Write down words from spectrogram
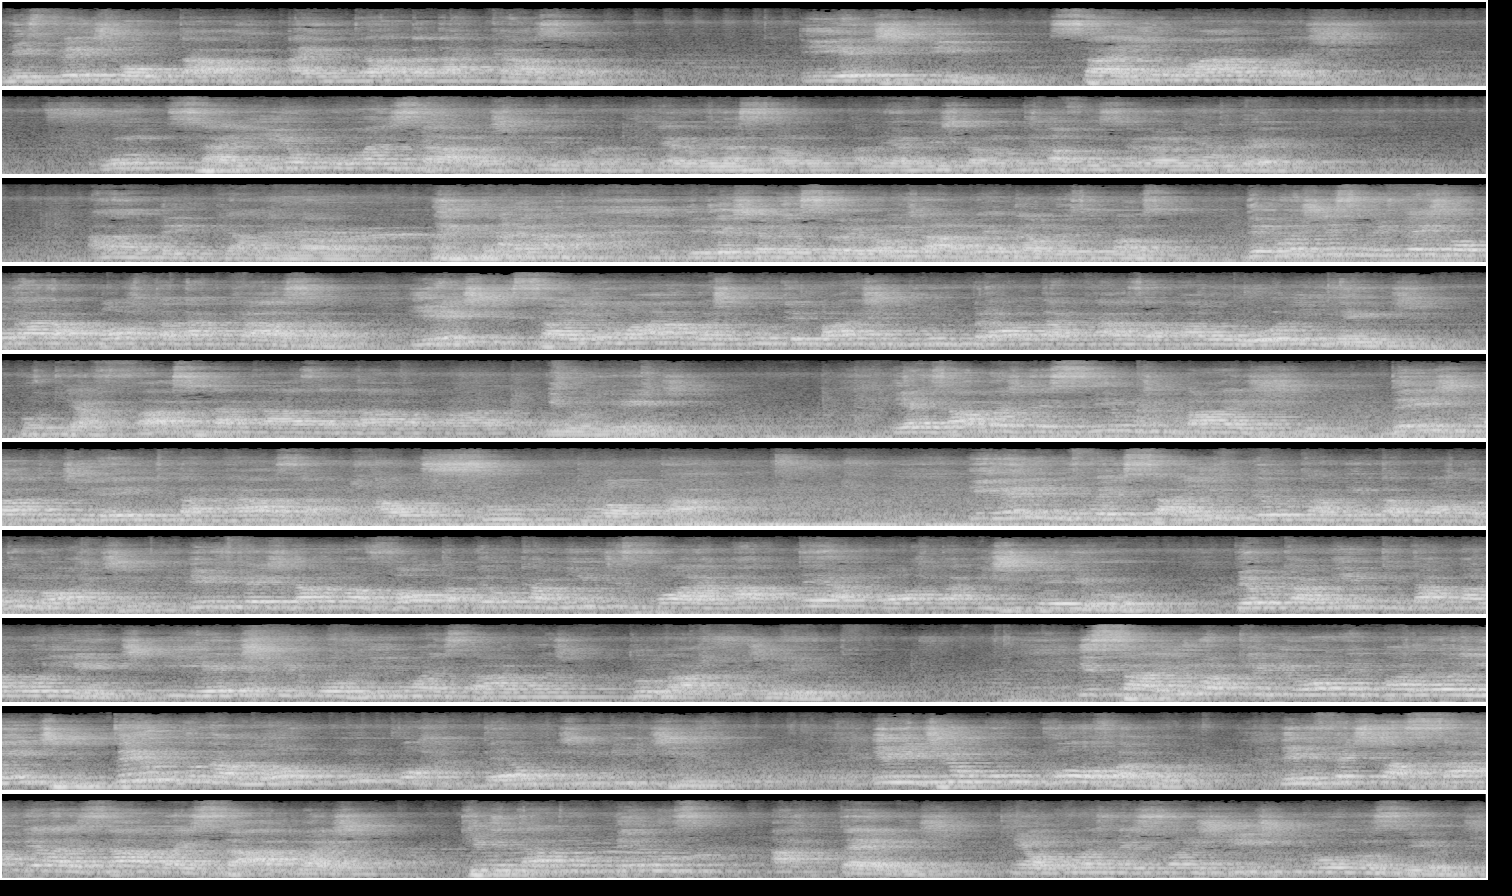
me fez voltar à entrada da casa, e eis que saíram águas, um, saíam umas águas, perdoa, porque a iluminação, a minha vista não está funcionando muito bem. Ah, obrigado, Mauro. Que Deus te abençoe. Vamos lá, perdão, meus irmãos. Depois disso, me fez voltar à porta da casa, e eis que saíam águas por debaixo do umbral da casa para o oriente, porque a face da casa dava para o oriente. E as águas desciam de baixo, desde o lado direito da casa ao sul do altar. E ele me fez sair pelo caminho da porta do norte e me fez dar uma volta pelo caminho de fora até a porta exterior, pelo caminho que dá para o oriente, e eis que corriam as águas do lado direito. E saiu aquele homem para o oriente, tendo na mão um cordel de medir, e mediu um côvado, e me fez passar pelas águas, águas que me davam pelos artérios, que em algumas versões diz tornozelos.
